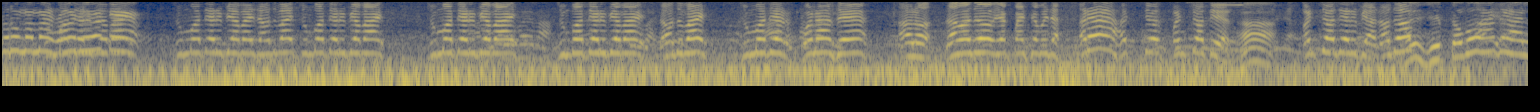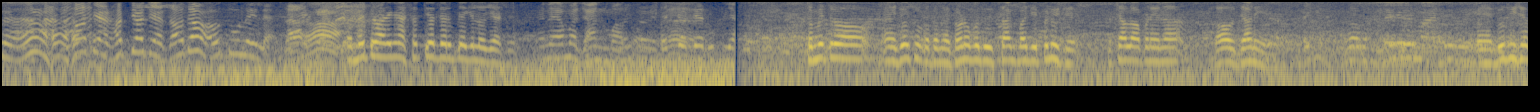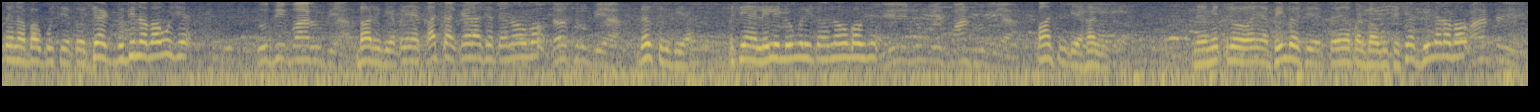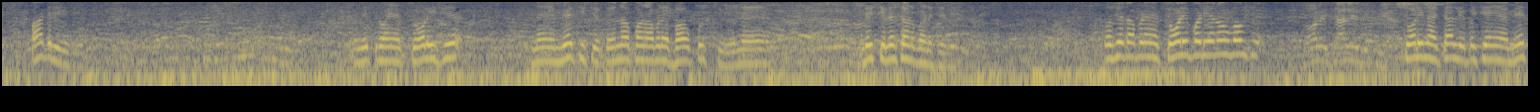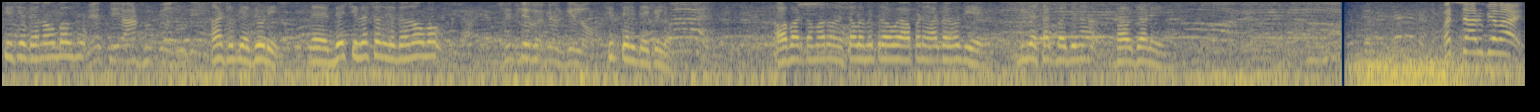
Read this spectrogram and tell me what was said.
ચુમ્મોતેર રૂપિયા ભાઈ. જાદુભાઈ રૂપિયા ભાઈ ચુમ્મોતેર રૂપિયા ભાઈ. ચુમ્મોતેર રૂપિયા ભાઈ. ચુમ્મોતેર રૂપિયા ભાઈ. જાદુભાઈ ચુમ્મોતેર કોના છે? હાલો દાવા દો એક પાસે બધા અરે સત્યો પંચોતેર. હા. પંચોતેર રૂપિયા દાદો. જીપ તો બહુ આગળ હાલે છોતેર સત્યોતેર દાદો હવે તું લઈ લે. તો મિત્રો રીંગણા સત્યોતેર રૂપિયા કિલો ગયા છે. એને એમાં જાન મારતો. પંચોતેર રૂપિયા. તો મિત્રો અહીં જોશો કે તમે ઘણું બધું શાકભાજી પીડ્યું છે. તો ચાલો આપણે એના ભાવ જાણીએ. અહીંયા દૂધી છે તો એના ભાવ પૂછીએ. તો શેઠ દૂધીનો ભાવ શું છે? દૂધી બાર રૂપિયા. બાર રૂપિયા. પછી અહીંયા કાચા કેળા છે તેનો ભાવ? દસ રૂપિયા. દસ રૂપિયા. પછી અહીંયા લીલી ડુંગળી તો એનો ભાવ છે? લીલી ડુંગળી પાંચ રૂપિયા. પાંચ રૂપિયા ખાલી ને મિત્રો અહીંયા ભીંડો છે તો એનો પણ ભાવ પૂછે છે ભીંડાનો ભાવ? પાંત્રીસ. રૂપિયા. મિત્રો અહીંયા ચોળી છે. ને મેથી છે તો એનો પણ આપણે ભાવ પૂછશું અને દેશી લસણ પણ છે. તો સેટ આપણે ચોળી પડી એનો ભાવ છે? ચોળી ના ચોળીના ચાલી પછી અહીંયા મેથી છે તો એનો ભાવ છે? આઠ રૂપિયા જોડી. ને દેશી લસણ છે તો એનો ભાવ? સિત્તેર રૂપિયા કિલો. સિત્તેર રૂપિયા કિલો. આભાર તમારો અને ચાલો મિત્રો હવે આપણે આગળ વધીએ. બીજા શાકભાજીના ભાવ જાણીએ. પચાસ રૂપિયા ભાઈ.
